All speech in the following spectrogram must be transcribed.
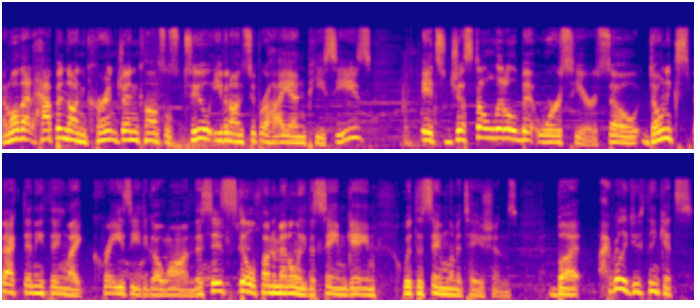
And while that happened on current gen consoles too, even on super high end PCs, it's just a little bit worse here. So don't expect anything like crazy to go on. This is still fundamentally the same game with the same limitations. But I really do think it's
